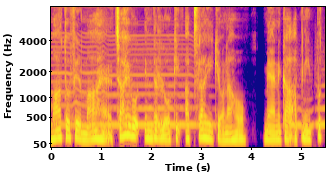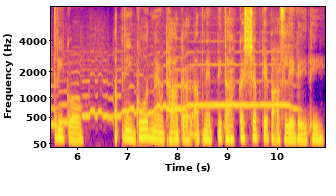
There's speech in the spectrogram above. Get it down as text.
माँ तो फिर माँ है, चाहे वो इंद्रलोक की अप्सरा ही क्यों ना हो। मेनका अपनी पुत्री को अपनी गोद में उठाकर अपने पिता कश्यप के पास ले गई थी।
